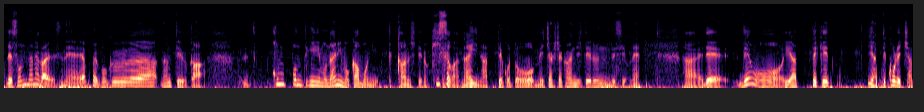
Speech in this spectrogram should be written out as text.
い。で、そんな中でですね、やっぱり僕は、なんていうか、根本的にも何もかもに関しての基礎がないなってことをめちゃくちゃ感じてるんですよね。はい。で、でも、やってけやってこれちゃっ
